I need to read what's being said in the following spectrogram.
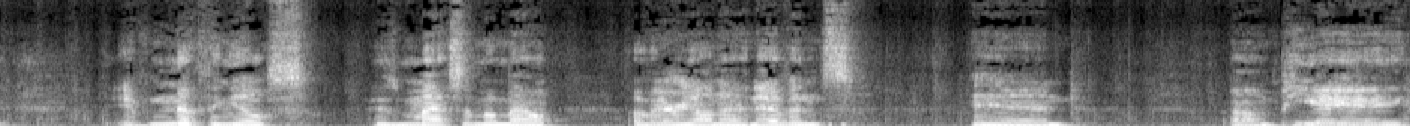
if nothing else, his massive amount of Ariana and Evans and um, PAA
